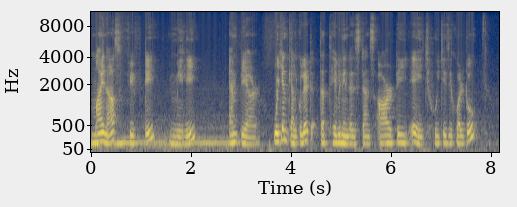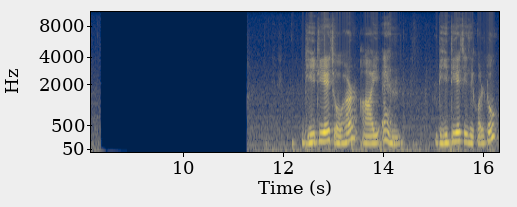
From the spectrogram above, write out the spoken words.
minus 50 milliampere we can calculate the Thevenin resistance RTH which is equal to VTH over IN VTH is equal to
